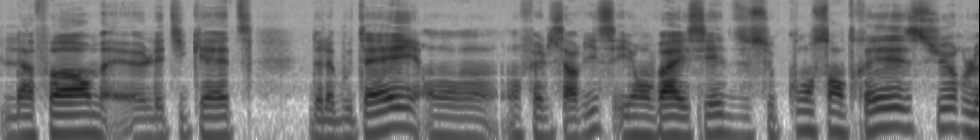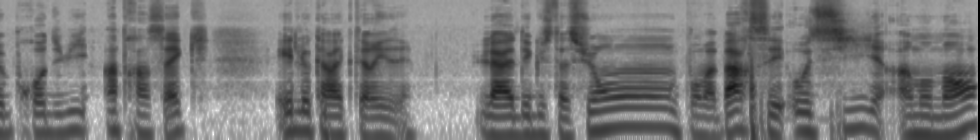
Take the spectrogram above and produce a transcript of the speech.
la forme, euh, l'étiquette de la bouteille. On, on, fait le service et on va essayer de se concentrer sur le produit intrinsèque et de le caractériser. La dégustation, pour ma part, c'est aussi un moment.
